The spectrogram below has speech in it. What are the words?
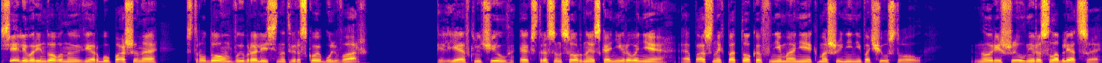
Сели в арендованную вербу Пашина — с трудом выбрались на Тверской бульвар. Илья включил экстрасенсорное сканирование, опасных потоков внимания к машине не почувствовал, но решил не расслабляться.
